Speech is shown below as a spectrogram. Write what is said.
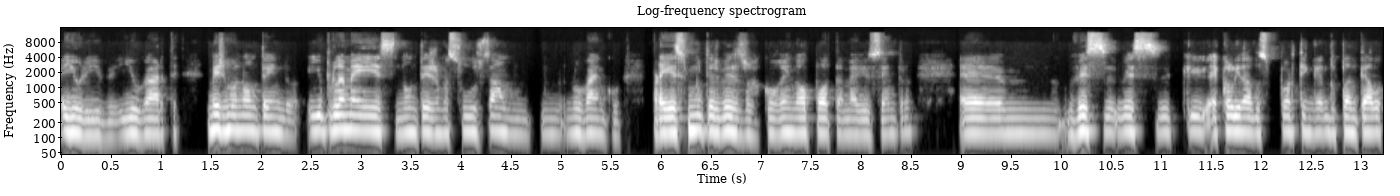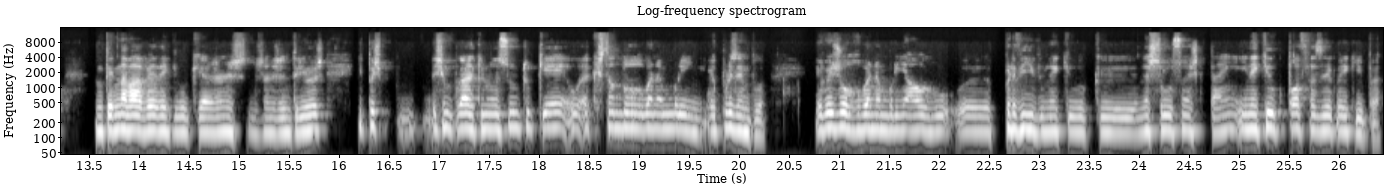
a Uribe e o Ugarte, mesmo não tendo, e o problema é esse, não teres uma solução no banco para esse, muitas vezes recorrendo ao Pota médio centro, ehm, vê-se, vê-se que a qualidade do Sporting, do plantel, não tem nada a ver daquilo que era nos, nos anos anteriores. E depois, deixa-me pegar aqui num assunto que é a questão do Ruben Amorim. Eu, por exemplo, eu vejo o Ruben Amorim algo eh, perdido naquilo que, nas soluções que tem e naquilo que pode fazer com a equipa.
